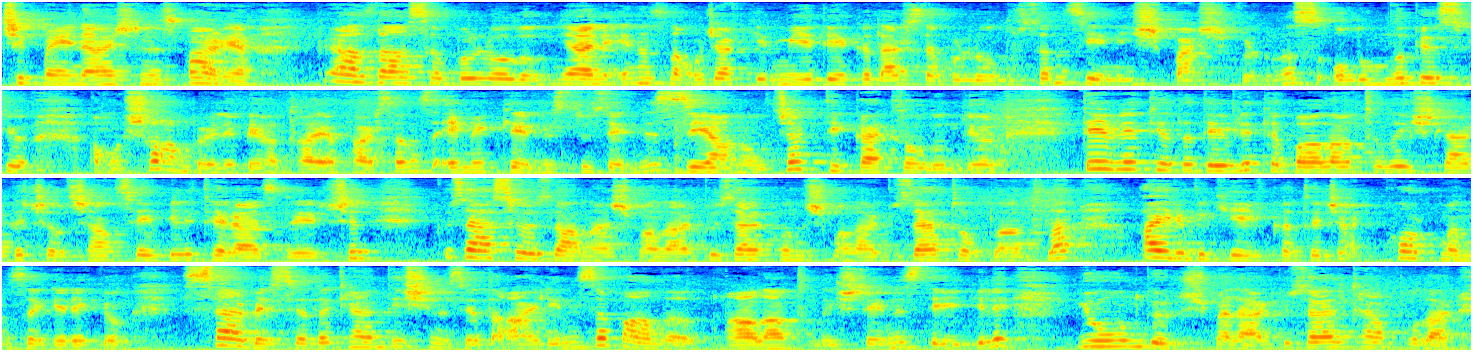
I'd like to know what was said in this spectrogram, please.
çıkma enerjiniz var ya Biraz daha sabırlı olun. Yani en azından Ocak 27'ye kadar sabırlı olursanız yeni iş başvurunuz olumlu gözüküyor. Ama şu an böyle bir hata yaparsanız emekleriniz, düzeniniz ziyan olacak. Dikkatli olun diyorum. Devlet ya da devletle bağlantılı işlerde çalışan sevgili teraziler için güzel sözlü anlaşmalar, güzel konuşmalar, güzel toplantılar ayrı bir keyif katacak. Korkmanıza gerek yok. Serbest ya da kendi işiniz ya da ailenize bağlı, bağlantılı işlerinizle ilgili yoğun görüşmeler, güzel tempolar,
